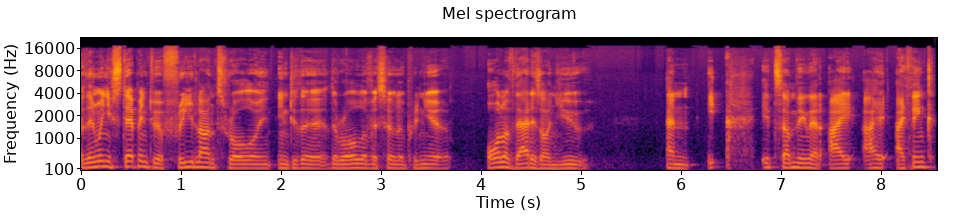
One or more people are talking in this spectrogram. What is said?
but then when you step into a freelance role or in, into the the role of a solopreneur all of that is on you and it, it's something that I, I I think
